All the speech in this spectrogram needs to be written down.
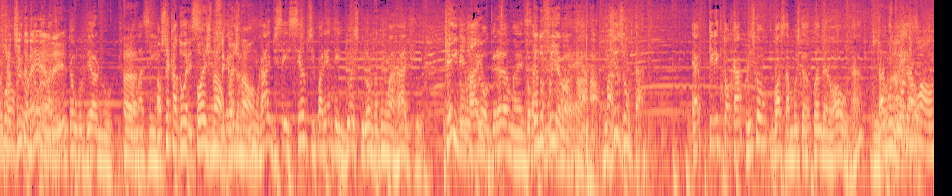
O Fortinho também, olha aí. O teu governo, Ah. Tomazinho. Aos secadores. Pois não, pois Um não. raio de 642 quilômetros, não tem uma rádio. Quem Tem um raio? programa. Tocando igual. agora. É. Ah, ah, Me para. diz um que tá. É, teria que tocar, por isso que eu gosto da música Underwall, né? Do- É muito do- legal. Underwall.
